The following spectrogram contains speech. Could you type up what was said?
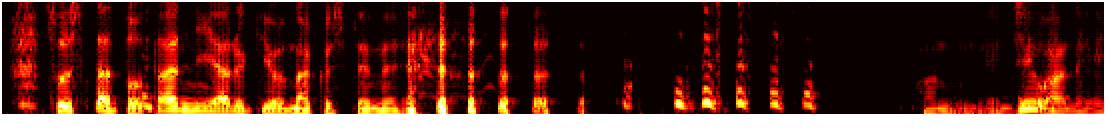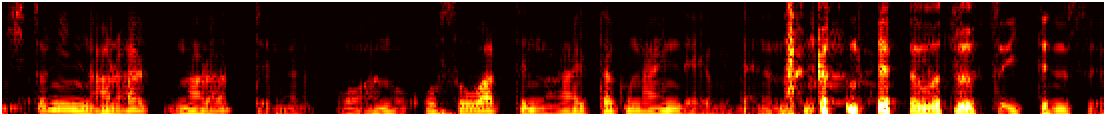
そしたら途端にやる気をなくしてねね字はね人に習習ってねおあの教わって習いたくないんだよみたいな なんかねブツブツ言ってるんですよ。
